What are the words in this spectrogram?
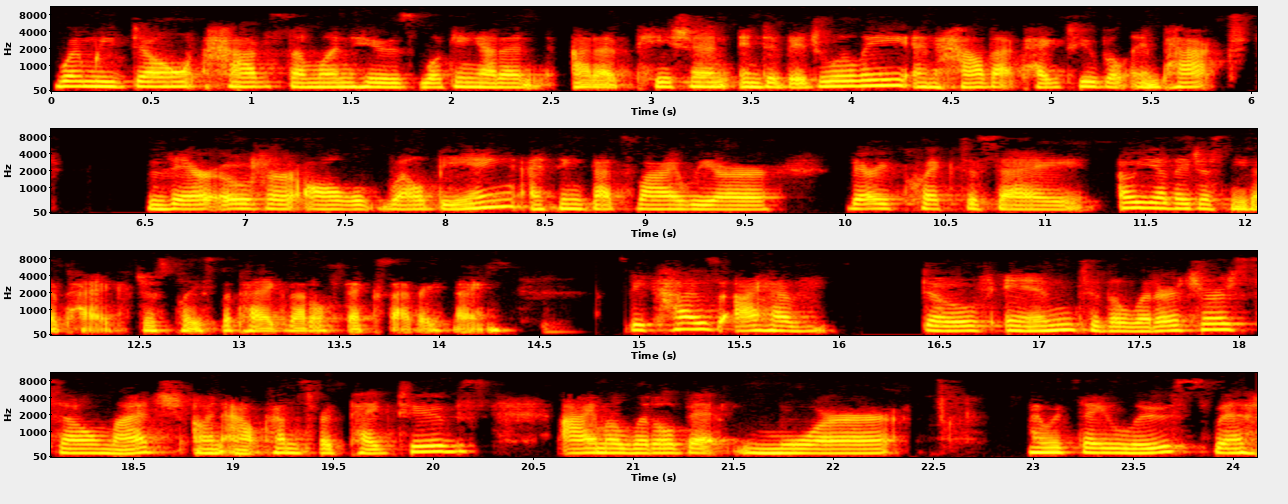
when we don't have someone who's looking at a, at a patient individually and how that peg tube will impact their overall well-being, I think that's why we are very quick to say, oh yeah, they just need a peg. Just place the peg. That'll fix everything. Because I have dove into the literature so much on outcomes for peg tubes, I'm a little bit more I would say loose with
